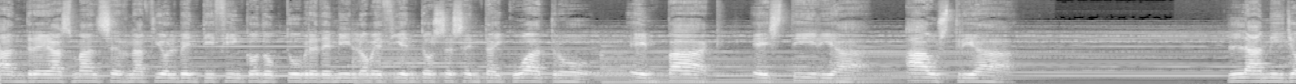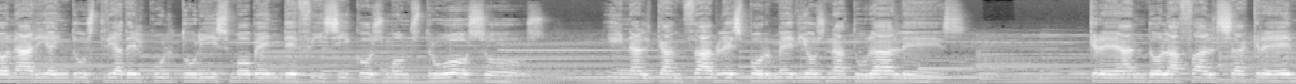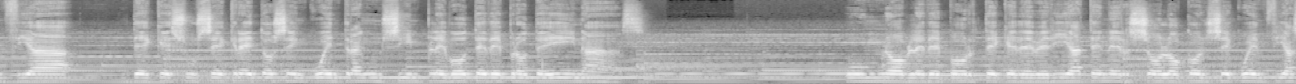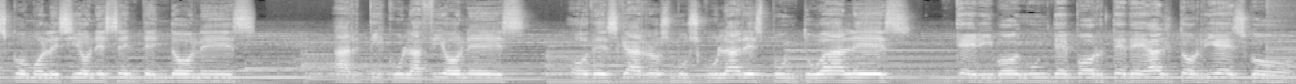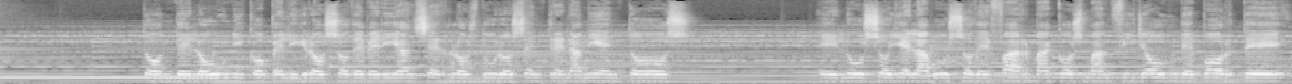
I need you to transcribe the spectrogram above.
Andreas Manser nació el 25 de octubre de 1964 en Pack, Estiria, Austria. La millonaria industria del culturismo vende físicos monstruosos, inalcanzables por medios naturales, creando la falsa creencia de que su secreto se encuentra en un simple bote de proteínas. Un noble deporte que debería tener solo consecuencias como lesiones en tendones, articulaciones o desgarros musculares puntuales, derivó en un deporte de alto riesgo donde lo único peligroso deberían ser los duros entrenamientos. El uso y el abuso de fármacos mancilló un deporte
